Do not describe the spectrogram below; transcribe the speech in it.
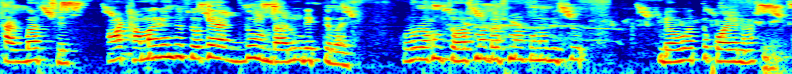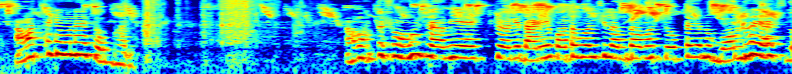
শাক বাচ্ছে। আমার ঠাম্মা কিন্তু চোখে একদম দারুণ দেখতে পায়। কোনো রকম চশমা টশমা কোনো কিছু ব্যবহার তো করে না। আমার থেকে মনে হয় চোখ ভালো। আমার তো সমস্যা আমি একটু আগে দাঁড়িয়ে কথা বলছিলাম তো আমার চোখটা যেন বন্ধ হয়ে আসছিল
